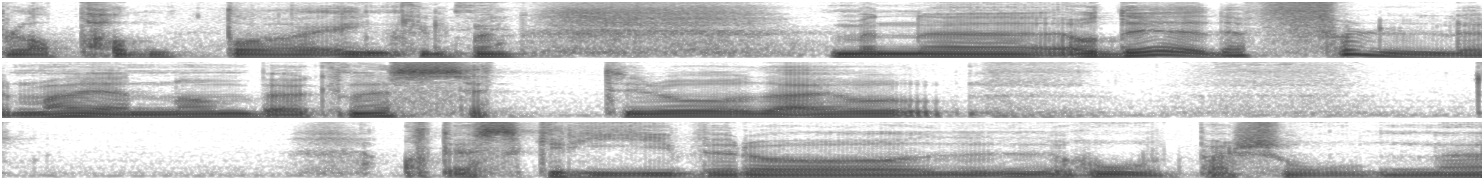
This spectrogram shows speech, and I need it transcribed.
blatant og enkelt. Men, men eh, og det, det, følger meg gjennom bøkene. Jeg setter jo Det er jo at jeg skriver, og hovedpersonene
